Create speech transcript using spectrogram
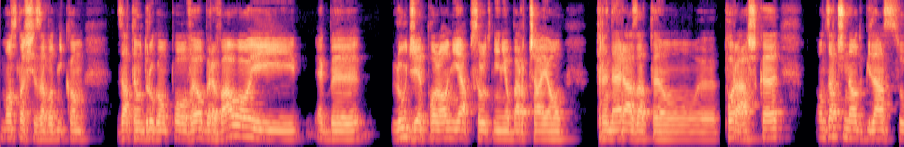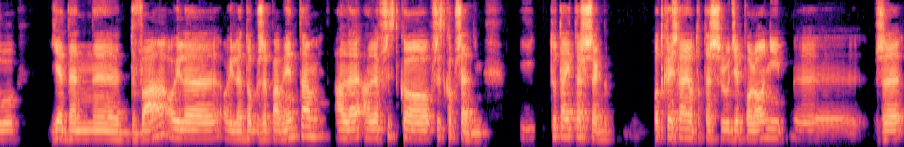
mocno się zawodnikom za tę drugą połowę oberwało i jakby ludzie Polonii absolutnie nie obarczają trenera za tę e, porażkę. On zaczyna od bilansu 1-2, o ile, o ile dobrze pamiętam, ale, ale wszystko, wszystko przed nim. I tutaj też jakby podkreślają to też ludzie Polonii, e, że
